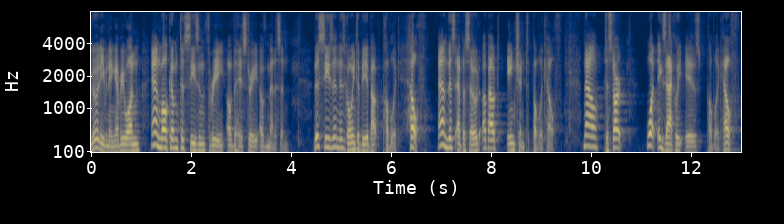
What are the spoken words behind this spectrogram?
Good evening, everyone, and welcome to Season 3 of the History of Medicine. This season is going to be about public health, and this episode about ancient public health. Now, to start, what exactly is public health?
